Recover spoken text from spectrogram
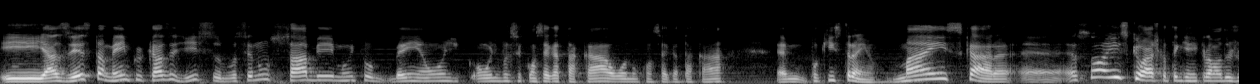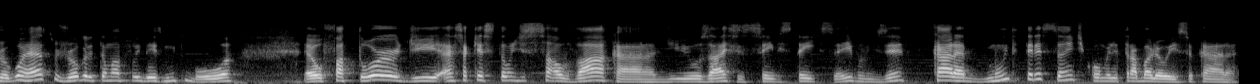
E às vezes também, por causa disso, você não sabe muito bem onde, onde você consegue atacar ou não consegue atacar. É um pouquinho estranho. Mas, cara, é, é só isso que eu acho que eu tenho que reclamar do jogo. O resto, o jogo ele tem uma fluidez muito boa. É o fator de. Essa questão de salvar, cara, de usar esses save states aí, vamos dizer. Cara, é muito interessante como ele trabalhou isso, cara.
